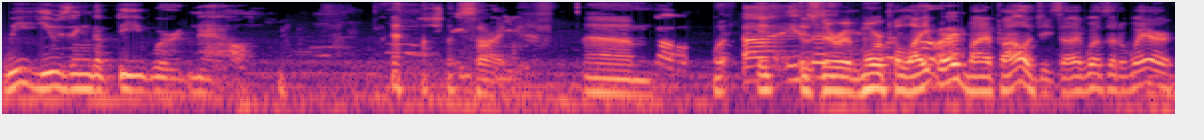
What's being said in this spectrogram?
we using the V word now. Sorry. Um, So, what, Uh, is, is there- a more polite word? My apologies. I wasn't aware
